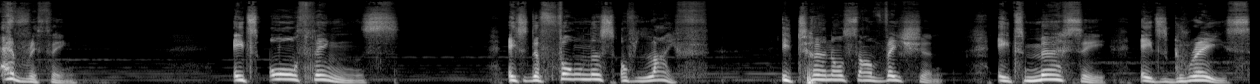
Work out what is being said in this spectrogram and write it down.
everything. It's all things it's the fullness of life, eternal salvation, its mercy, its grace,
